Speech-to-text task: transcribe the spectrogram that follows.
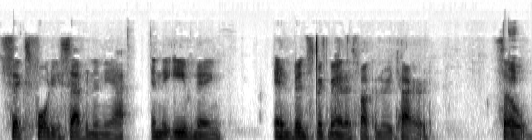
647 in the, in the evening and Vince McMahon is fucking retired. So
